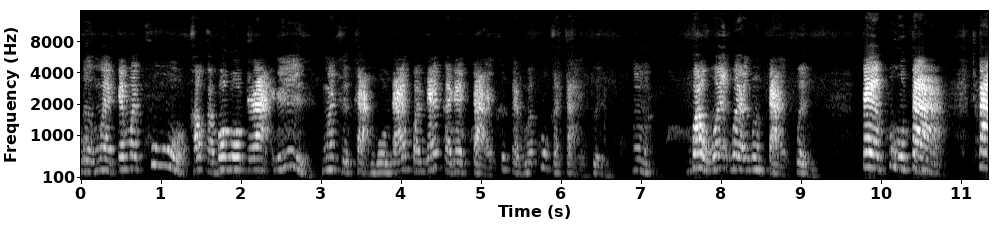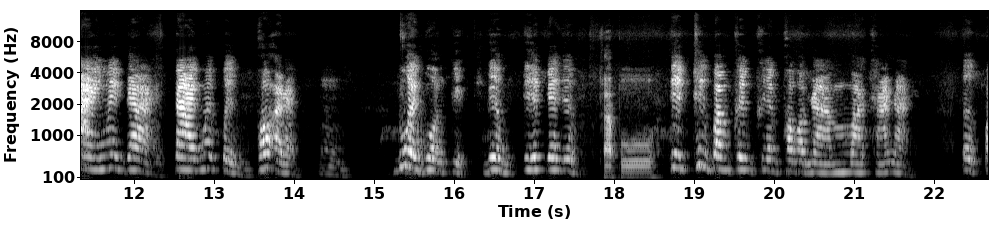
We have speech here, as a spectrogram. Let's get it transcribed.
เออแม่จะมาคู่ เขากับบ่รดละดิมันคือขางบุญได้ปันได้ก็ได้ตายคือกันมาคู่ก็ตายปืนอืมเบ้าไว้ไว้มึงตายปืนแต่ปู่ตาตายไม่ได้ ตายไม่เป็นเพราะอะไร อืม ด้วยดวงจิตเรื่องจิตได้เรื่อง ครับปูจิตที่บำเพ็ญเพียรภาวนามาช้านานเออป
